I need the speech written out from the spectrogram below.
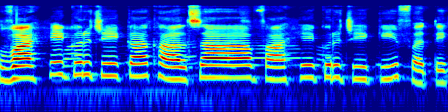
ਵਾਹਿਗੁਰੂ ਜੀ ਕਾ ਖਾਲਸਾ, ਵਾਹਿਗੁਰੂ ਜੀ ਕੀ ਫਤਿਹ।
